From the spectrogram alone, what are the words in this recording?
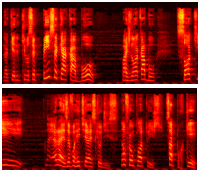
Daquele que você pensa que acabou, mas não acabou. Só que. Aliás, eu vou retirar isso que eu disse. Não foi um plot twist. Sabe por quê?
